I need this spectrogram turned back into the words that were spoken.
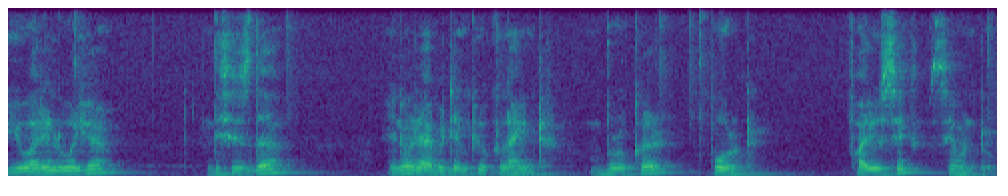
url over here this is the you know rabbitmq client broker port 5672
